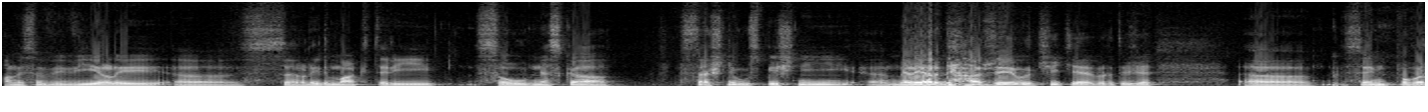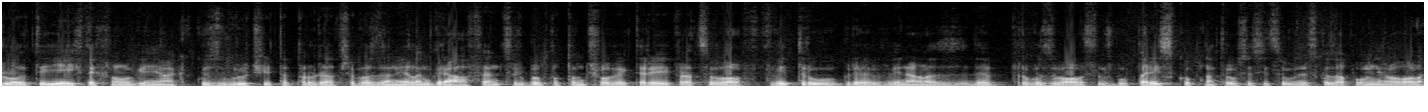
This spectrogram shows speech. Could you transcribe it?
A my jsme vyvíjeli uh, s lidma, kteří jsou dneska strašně úspěšní uh, miliardáři určitě, protože se jim povedlo ty jejich technologie nějak jako zúročit a prodat třeba s Danielem Gráfem, což byl potom člověk, který pracoval v Twitteru, kde, vynalez, kde provozoval službu Periscope, na kterou se sice už dneska zapomnělo, ale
